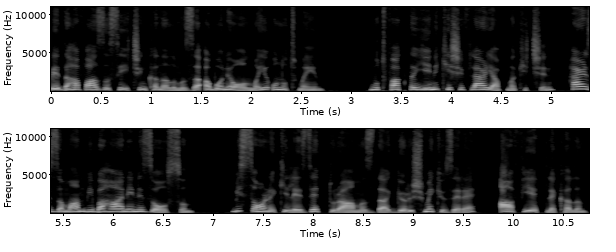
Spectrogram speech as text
ve daha fazlası için kanalımıza abone olmayı unutmayın. Mutfakta yeni keşifler yapmak için her zaman bir bahaneniz olsun. Bir sonraki lezzet durağımızda görüşmek üzere, afiyetle kalın.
